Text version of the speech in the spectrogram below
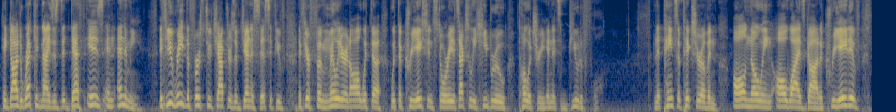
Okay, God recognizes that death is an enemy. If you read the first two chapters of Genesis, if you've if you're familiar at all with the with the creation story, it's actually Hebrew poetry and it's beautiful and it paints a picture of an all knowing, all wise God, a creative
